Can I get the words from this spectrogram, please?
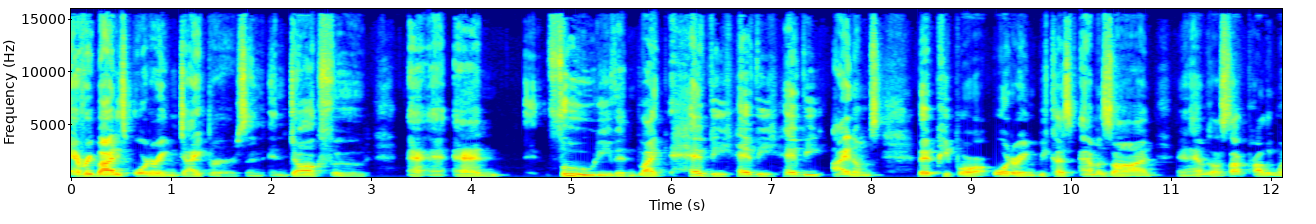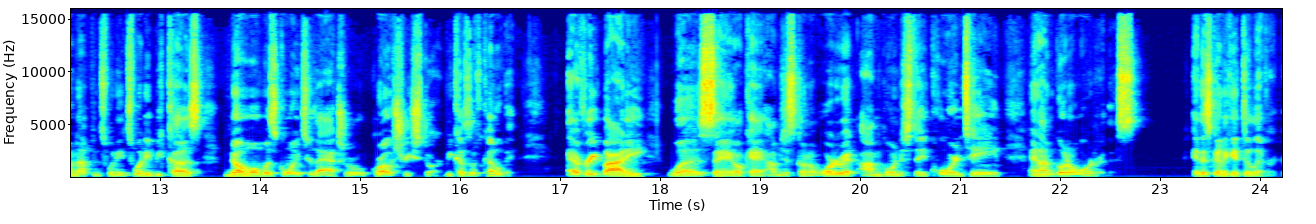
everybody's ordering diapers and, and dog food and, food even like heavy heavy heavy items that people are ordering because amazon and amazon stock probably went up in 2020 because no one was going to the actual grocery store because of covid. Everybody was saying okay i'm just going to order it. I'm going to stay quarantined and i'm going to order this and it's going to get delivered.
